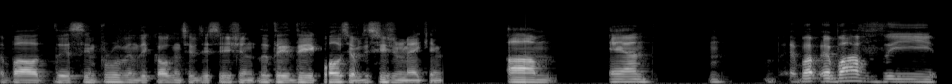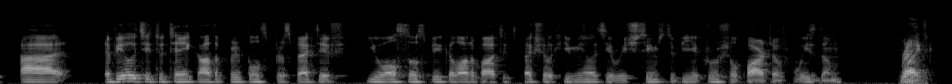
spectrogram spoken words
about this improving the cognitive decision, the the quality of decision making. Um, and above the uh, ability to take other people's perspective, you also speak a lot about intellectual humility, which seems to be a crucial part of wisdom. Right. Like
